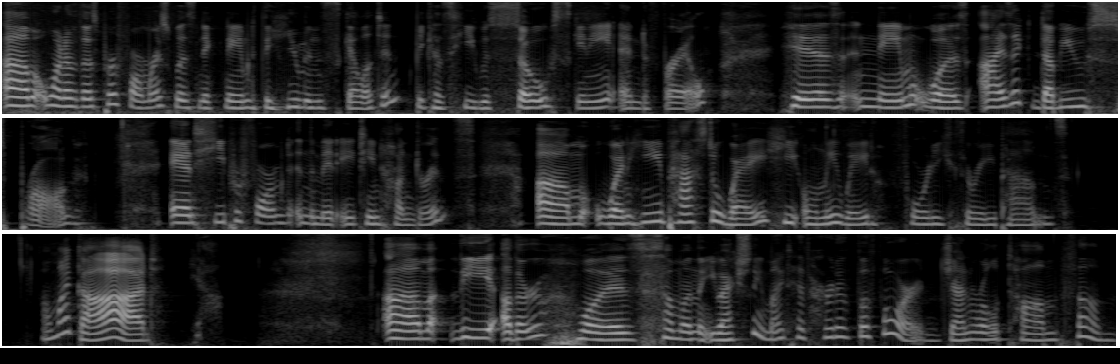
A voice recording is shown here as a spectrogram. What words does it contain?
Um, one of those performers was nicknamed the Human Skeleton because he was so skinny and frail. His name was Isaac W. Sprague, and he performed in the mid 1800s. Um, when he passed away, he only weighed 43 pounds. Oh my god. Um, the other was someone that you actually might have heard of before, General Tom Thumb.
